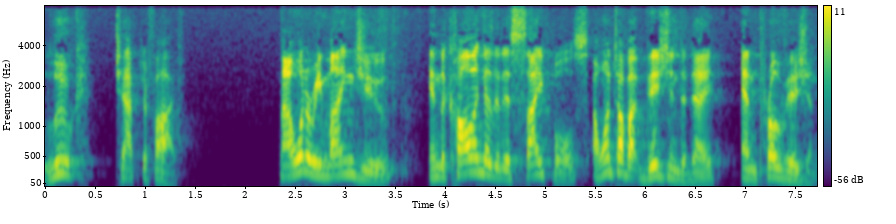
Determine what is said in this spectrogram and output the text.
Luke chapter 5. Now, I want to remind you in the calling of the disciples, I want to talk about vision today and provision.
